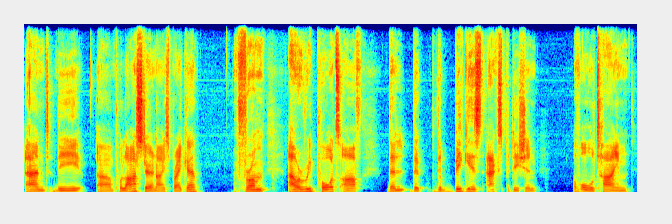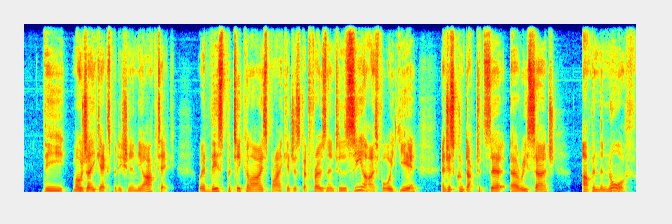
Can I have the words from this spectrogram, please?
and the um, Polarstern icebreaker from our reports of the, the, the biggest expedition of all time, the Mosaic expedition in the Arctic, where this particular icebreaker just got frozen into the sea ice for a year and just conducted uh, research up in the north.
